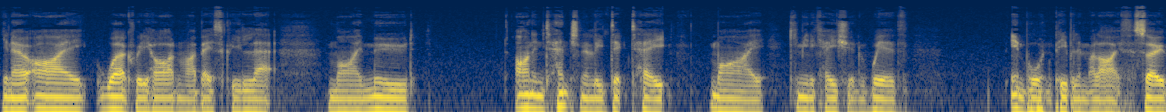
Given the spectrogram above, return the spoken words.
You know, I work really hard and I basically let my mood unintentionally dictate my communication with important people in my life. So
